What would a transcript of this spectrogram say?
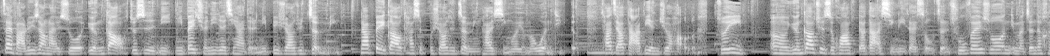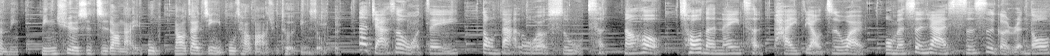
在法律上来说，原告就是你，你被权利最侵害的人，你必须要去证明。那被告他是不需要去证明他的行为有没有问题的，他只要答辩就好了。所以，呃，原告确实花比较大的心力在搜证，除非说你们真的很明明确是知道哪一步，然后再进一步才有办法去特定搜证。那假设我这一栋大楼我有十五层，然后抽的那一层排掉之外，我们剩下十四个人都。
